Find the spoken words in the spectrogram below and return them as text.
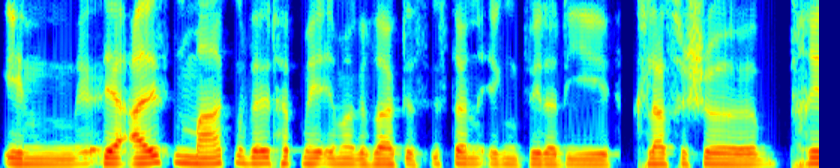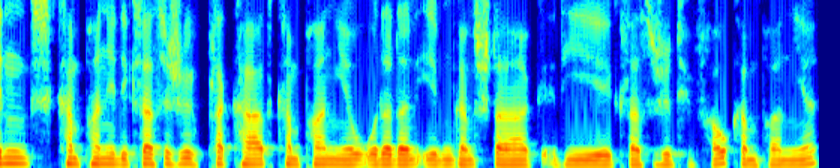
In der alten Markenwelt hat man ja immer gesagt, es ist dann entweder die klassische Print-Kampagne, die klassische Plakatkampagne oder dann eben ganz stark die klassische TV-Kampagne.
